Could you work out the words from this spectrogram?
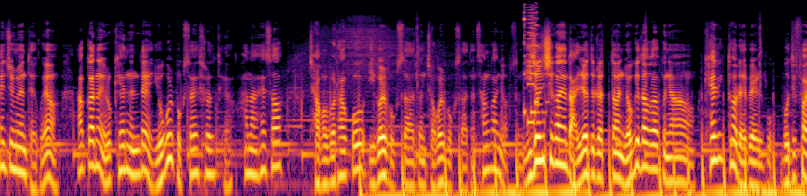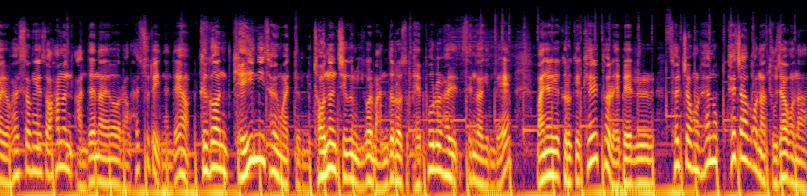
해주면 되고요. 아까는 이렇게 했는데 요걸 복사하셔도 돼요. 하나 해서 작업을 하고 이걸 복사하든 저걸 복사하든 상관이 없습니다. 이전 시간에도 알려드렸던 여기다가 그냥 캐릭터 레벨 모- 모디파이어 활성해서 하면 안 되나요? 라고 할 수도 있는데요. 그건 개인이 사용할 때입니다. 저는 지금 이걸 만들어서 배포를 할 생각인데 만약에 그렇게 캐릭터 레벨을 설정을 해놓고 태자거나 두자거나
